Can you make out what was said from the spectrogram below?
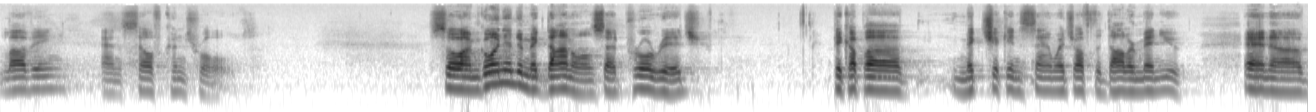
loving, and self controlled. So I'm going into McDonald's at Pearl Ridge, pick up a McChicken sandwich off the dollar menu and a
